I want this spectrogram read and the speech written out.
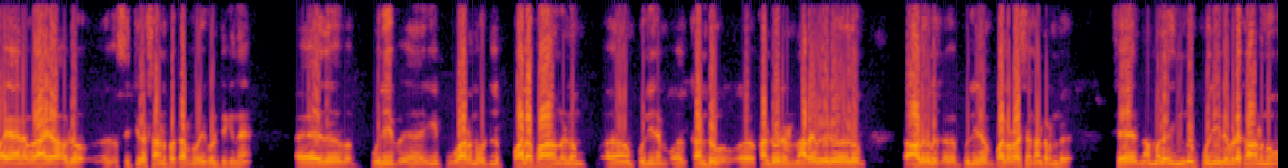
ഭയാനകമായ ഒരു സിറ്റുവേഷനാണ് ഇപ്പോൾ കടന്നുപോയിക്കൊണ്ടിരിക്കുന്നത്. അതായത് പുലി ഈ പൂവാറന്തോട്ടിൽ പല ഭാഗങ്ങളിലും പുലിനെ കണ്ടു കണ്ടുവരുന്നുണ്ട്. നിറയെ വീടുകളും ആളുകൾ പുലിനെ പല പ്രാവശ്യം കണ്ടിട്ടുണ്ട്. പക്ഷേ നമ്മൾ ഇന്നും പുലിനെ ഇവിടെ കാണുന്നു.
